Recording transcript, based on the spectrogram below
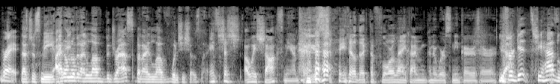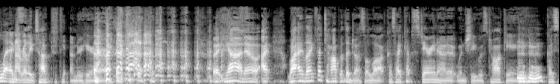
Right. That's just me. I don't know that I love the dress, but I love when she shows legs. It just always shocks me. I'm so used to, you know, like the floor length. I'm going to wear sneakers or. you Yeah. forget she has legs. I'm not really tucked under here. but yeah, no, I well, I like the top of the dress a lot because I kept staring at it when she was talking mm-hmm. because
